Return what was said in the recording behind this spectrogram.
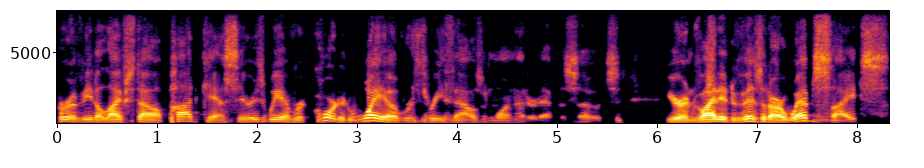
Pura Vida Lifestyle podcast series, we have recorded way over 3,100 episodes. You're invited to visit our websites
